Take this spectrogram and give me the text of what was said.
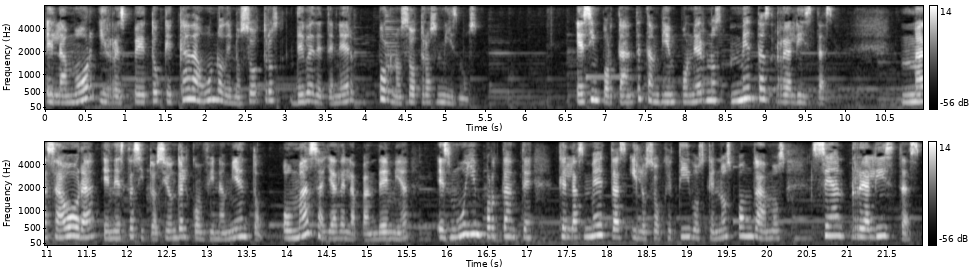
el amor y respeto que cada uno de nosotros debe de tener por nosotros mismos. Es importante también ponernos metas realistas. Más ahora, en esta situación del confinamiento o más allá de la pandemia, es muy importante que las metas y los objetivos que nos pongamos sean realistas,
